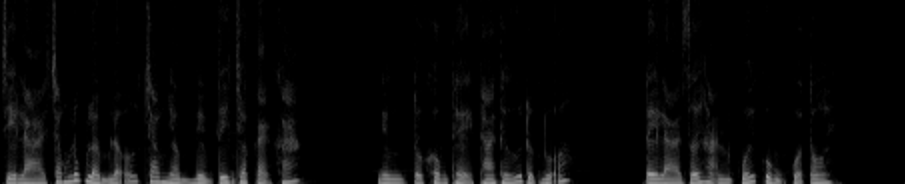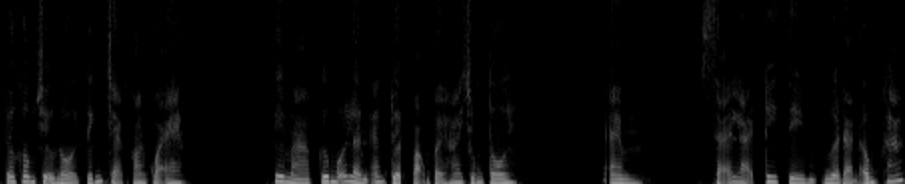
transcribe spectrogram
Chỉ là trong lúc lầm lỡ trao nhầm niềm tin cho kẻ khác. Nhưng tôi không thể tha thứ được nữa. Đây là giới hạn cuối cùng của tôi. Tôi không chịu nổi tính trẻ con của em. Khi mà cứ mỗi lần em tuyệt vọng về hai chúng tôi, em sẽ lại đi tìm người đàn ông khác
